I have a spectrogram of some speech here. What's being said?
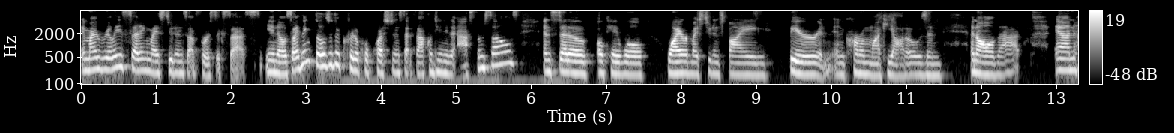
am I really setting my students up for success? You know, so I think those are the critical questions that faculty need to ask themselves instead of, okay, well, why are my students buying beer and, and caramel macchiatos and, and all of that. And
